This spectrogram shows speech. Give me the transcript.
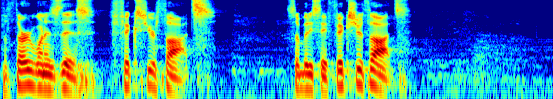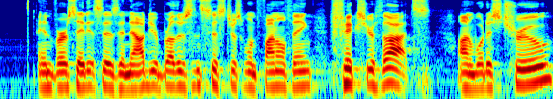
the third one is this fix your thoughts. Somebody say, fix your thoughts. In verse 8, it says, And now, dear brothers and sisters, one final thing fix your thoughts on what is true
